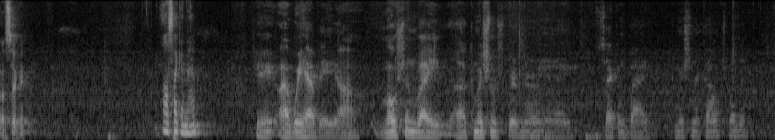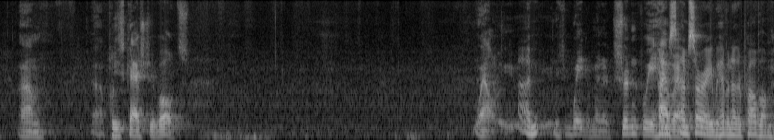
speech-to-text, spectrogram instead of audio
I'll second. I'll second that. Okay, uh, we have a uh, motion by uh, Commissioner Scrivner and a second by Commissioner Couch, was it? Um, uh, Please cast your votes. Well, I'm, wait a minute, shouldn't we I'm, have s- a... I'm sorry, we have another problem.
